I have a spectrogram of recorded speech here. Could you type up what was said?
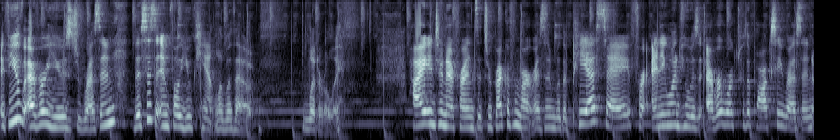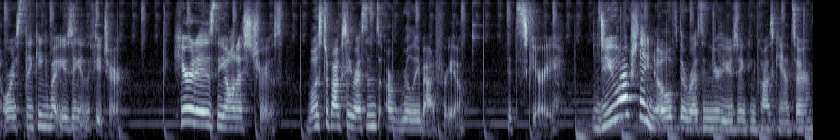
If you've ever used resin, this is info you can't live without, literally. Hi internet friends, it's Rebecca from Art Resin with a PSA for anyone who has ever worked with epoxy resin or is thinking about using it in the future. Here it is, the honest truth. Most epoxy resins are really bad for you. It's scary. Do you actually know if the resin you're using can cause cancer?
